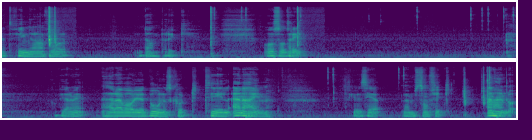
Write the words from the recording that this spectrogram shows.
Att fingrarna får dampryck. Och så tre. Kopierar vi. Här var ju ett bonuskort till Anaheim. Ska vi se vem som fick Anaheim då.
